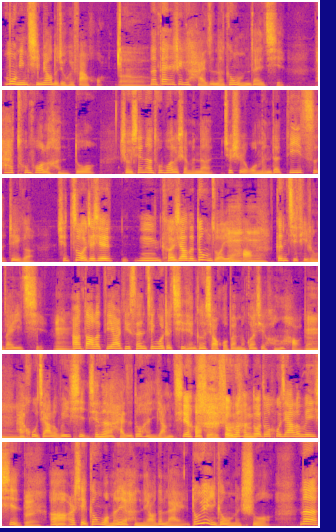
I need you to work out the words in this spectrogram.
莫名其妙的就会发火。啊，那但是这个孩子呢，跟我们在一起，他突破了很多。首先呢，突破了什么呢？就是我们的第一次这个去做这些嗯可笑的动作也好，嗯跟集体融在一起。嗯然后到了第二、第三，经过这七天，跟小伙伴们关系很好的，嗯还互加了微信。现在的孩子都很洋气啊，是是是懂得很多，都互加了微信。对，啊、而且跟我们也很聊得来，都愿意跟我们说。那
